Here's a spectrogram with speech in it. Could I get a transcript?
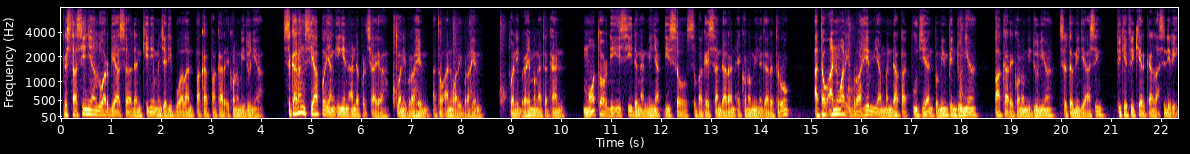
Prestasinya luar biasa dan kini menjadi bualan pakar-pakar ekonomi dunia. Sekarang siapa yang ingin anda percaya, Tuan Ibrahim atau Anwar Ibrahim? Tuan Ibrahim mengatakan, motor diisi dengan minyak diesel sebagai sandaran ekonomi negara teruk, atau Anwar Ibrahim yang mendapat pujian pemimpin dunia, pakar ekonomi dunia serta media asing? Fikir-fikirkanlah sendiri.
